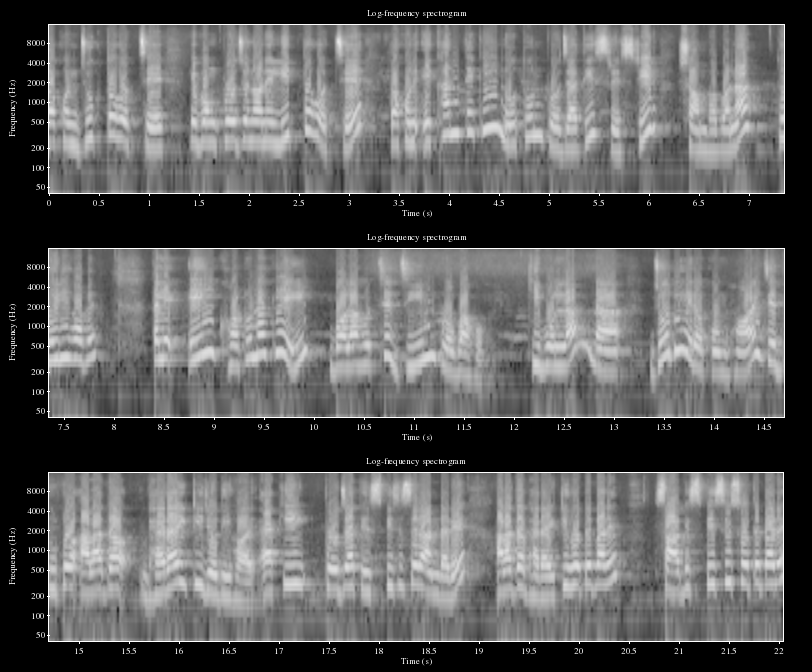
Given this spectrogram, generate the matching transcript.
যখন যুক্ত হচ্ছে এবং প্রজননে লিপ্ত হচ্ছে, তখন এখান থেকেই নতুন প্রজাতির সৃষ্টির সম্ভাবনা তৈরি হবে। তাহলে এই ঘটনাকেই বলা হচ্ছে জিন প্রবাহ। কি বললাম? না, যদি এরকম হয় যে দুটো আলাদা ভ্যারাইটি যদি হয়, একই প্রজাতি স্পিসিসের আন্ডারে আলাদা ভ্যারাইটি হতে পারে সাব স্পিসিস হতে পারে,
